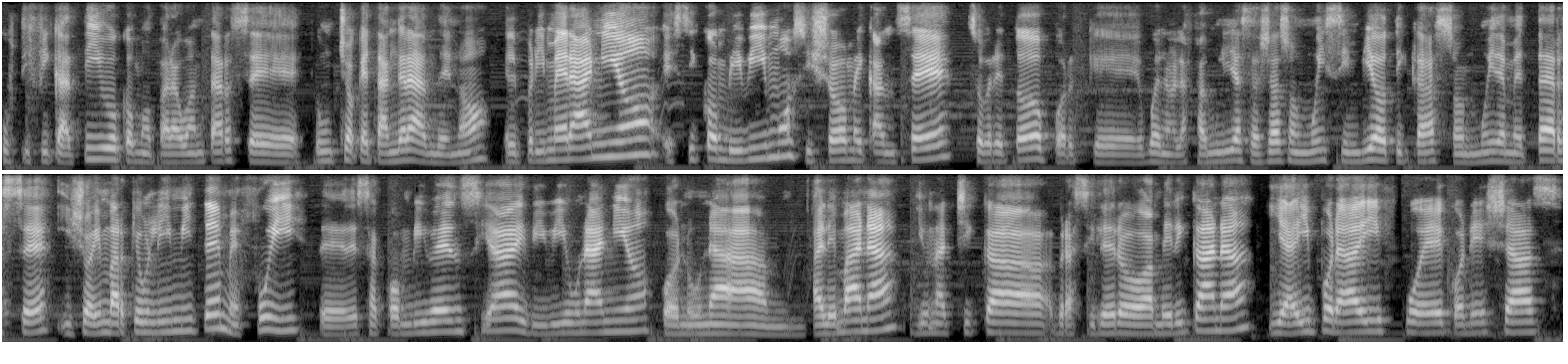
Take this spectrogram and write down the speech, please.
justificativo como para aguantarse un choque tan grande, ¿no? El primer año eh, sí convivimos y yo me cansé, sobre todo porque, bueno, las familias allá son muy simbióticas, son muy de meterse, y yo ahí marqué un límite, me fui de, esa convivencia y viví un año con una mm, alemana y una chica brasilero-americana, y ahí por ahí fue con ellas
